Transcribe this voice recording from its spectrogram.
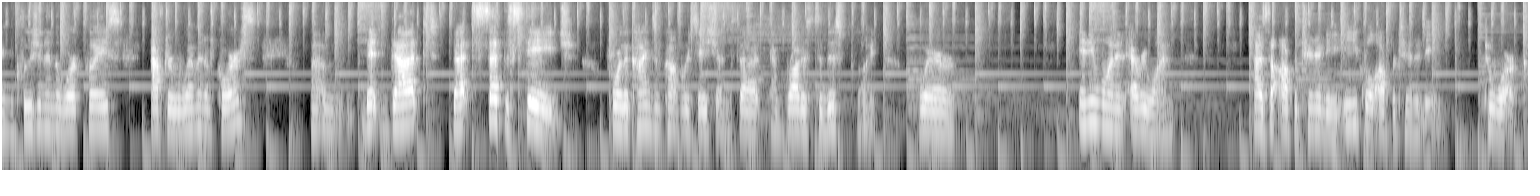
inclusion in the workplace after women, of course. Um, that that that set the stage for the kinds of conversations that have brought us to this point, where anyone and everyone has the opportunity, equal opportunity to work.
